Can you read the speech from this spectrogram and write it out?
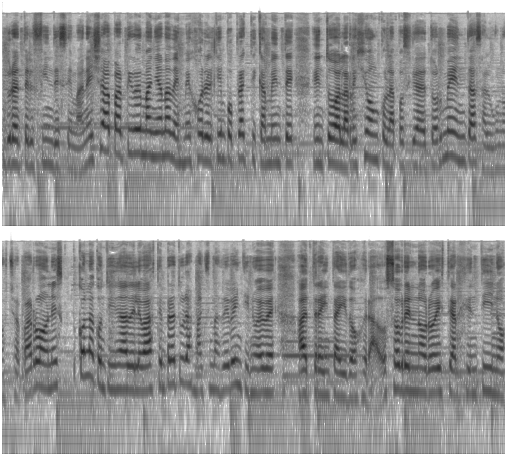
durante el fin de semana y ya a partir de mañana desmejora el tiempo prácticamente en toda la región con la posibilidad de tormentas, algunos chaparrones, con la continuidad de elevadas temperaturas máximas de 29 a 32 grados. Sobre el noroeste argentino,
